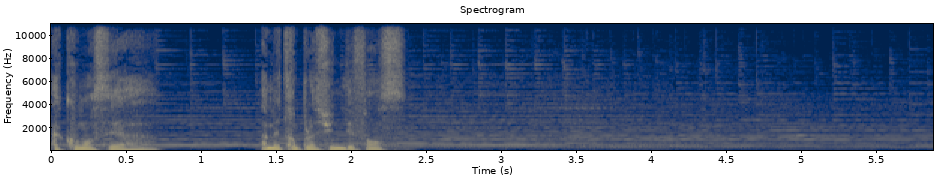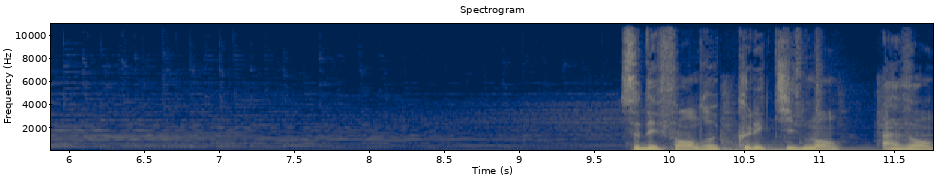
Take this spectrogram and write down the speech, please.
à commencer à, à mettre en place une défense. Se défendre collectivement avant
